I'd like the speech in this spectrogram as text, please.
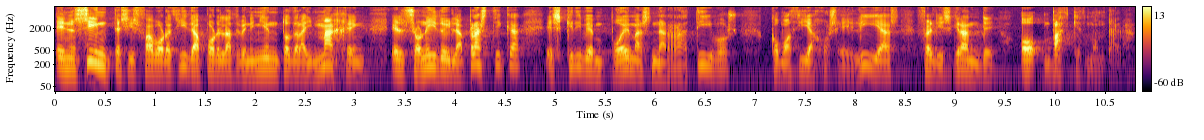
en síntesis favorecida por el advenimiento de la imagen, el sonido y la plástica, escriben poemas narrativos como hacía José Elías, Félix Grande o Vázquez Montalbán.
